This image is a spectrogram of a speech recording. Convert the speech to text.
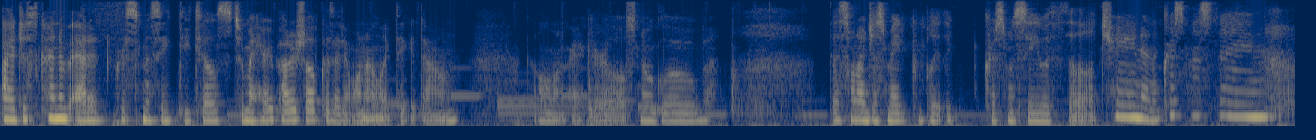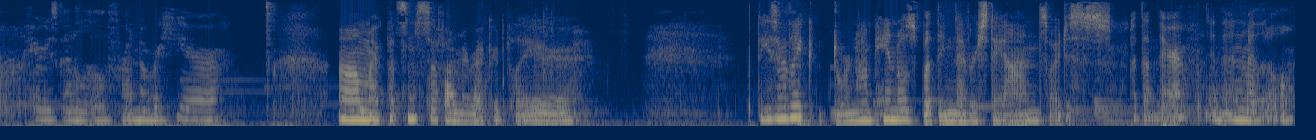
I just kind of added Christmassy details to my Harry Potter shelf because I didn't want to like take it down. A little nutcracker, a little snow globe. This one I just made completely Christmassy with the little chain and a Christmas thing. Harry's got a little friend over here. Um, I put some stuff on my record player. These are like doorknob handles, but they never stay on, so I just put them there. And then my little,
